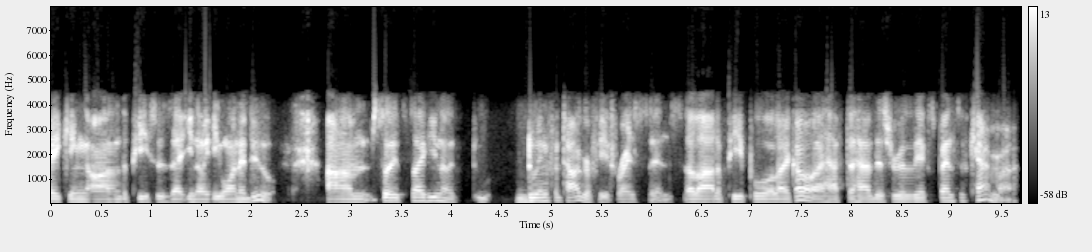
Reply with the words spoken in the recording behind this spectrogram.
taking on the pieces that, you know, you want to do. Um, so it's like, you know, doing photography, for instance. A lot of people are like, oh, I have to have this really expensive camera.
